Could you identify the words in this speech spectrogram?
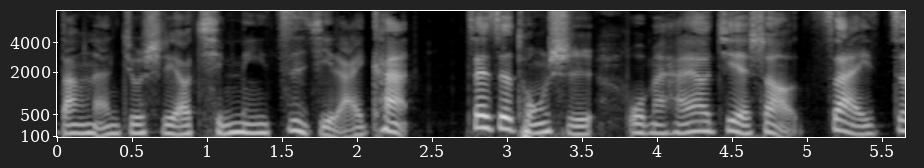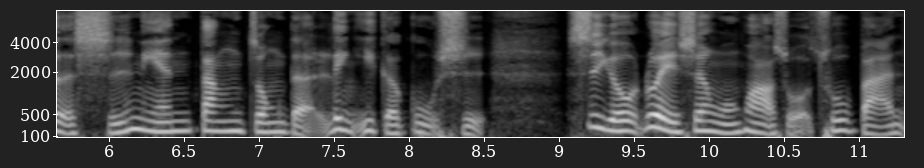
当然就是要请你自己来看。在这同时，我们还要介绍在这十年当中的另一个故事，是由瑞声文化所出版、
